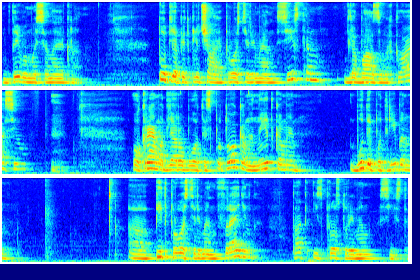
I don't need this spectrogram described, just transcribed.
дивимося на екран. Тут я підключаю простір імен System для базових класів. Окремо для роботи з потоками, нитками буде потрібен е, підпростір імен Threading, так, із простору імен System.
